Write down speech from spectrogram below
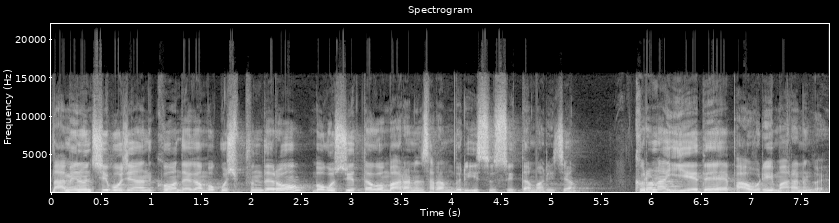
남의 눈치 보지 않고 내가 먹고 싶은 대로 먹을 수 있다고 말하는 사람들이 있을 수 있단 말이죠. 그러나 이에 대해 바울이 말하는 거예요.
